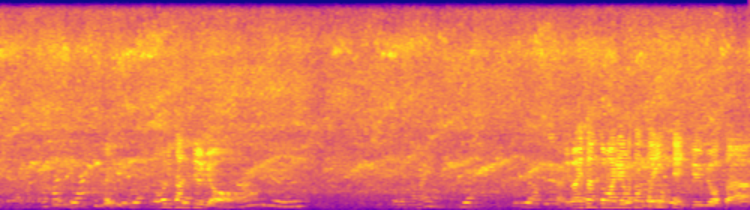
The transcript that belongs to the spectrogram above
い、残り30秒。今井さんと丸山さんと1.9秒差。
